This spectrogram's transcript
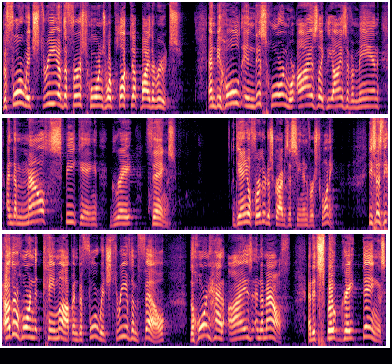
before which three of the first horns were plucked up by the roots. And behold, in this horn were eyes like the eyes of a man, and a mouth speaking great things. Daniel further describes this scene in verse 20. He says, The other horn that came up, and before which three of them fell, the horn had eyes and a mouth, and it spoke great things,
